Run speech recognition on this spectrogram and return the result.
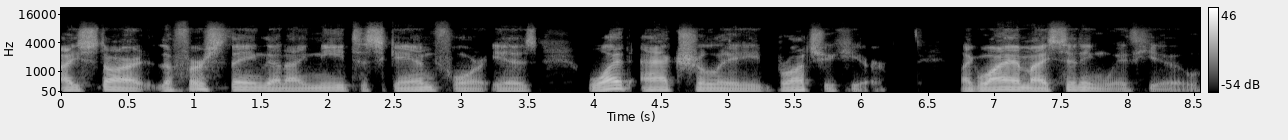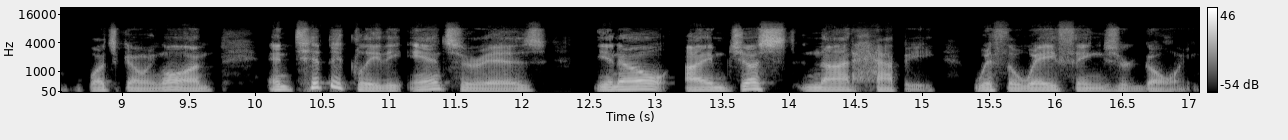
I start, the first thing that I need to scan for is what actually brought you here? Like why am i sitting with you? What's going on? And typically the answer is you know i'm just not happy with the way things are going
